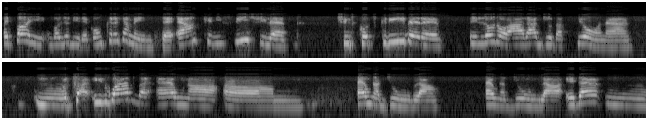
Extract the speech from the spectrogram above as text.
e poi voglio dire, concretamente è anche difficile circoscrivere il loro raggio d'azione. Mm, cioè, il web è una, um, è una giungla, è una giungla ed è, mh,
